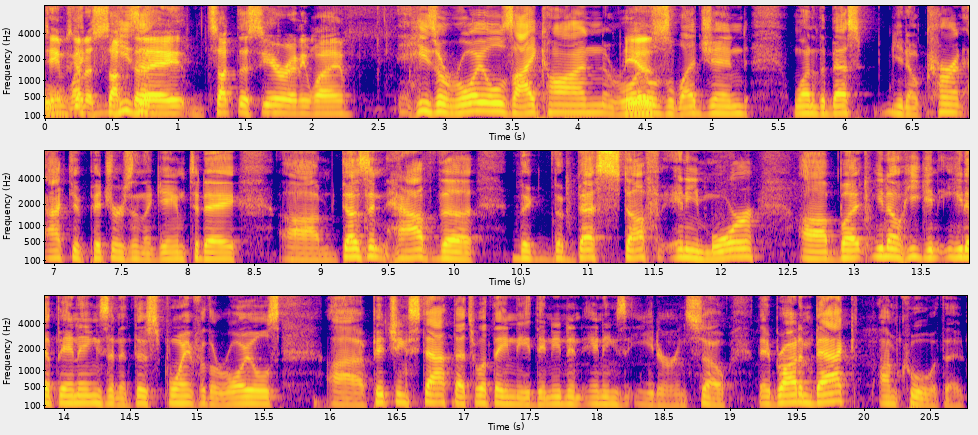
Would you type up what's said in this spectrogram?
Team's Like, going to suck he's a- today, suck this year anyway. He's a Royals icon, Royals legend, one of the best you know current active pitchers in the game today. Um, doesn't have the the the best stuff anymore, uh, but you know he can eat up innings, and at this point for the Royals uh, pitching staff, that's what they need. They need an innings eater, and so they brought him back. I'm cool with it.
